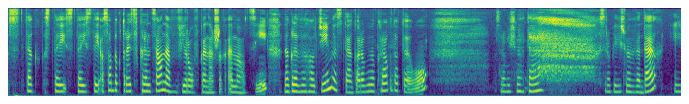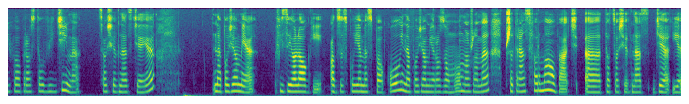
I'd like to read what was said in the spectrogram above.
z, te, z, tej, z, tej, z tej osoby, która jest wkręcona w wirówkę naszych emocji, nagle wychodzimy z tego, robimy krok do tyłu, zrobiliśmy wdech, zrobiliśmy wydech i po prostu widzimy, co się w nas dzieje. Na poziomie fizjologii odzyskujemy spokój, na poziomie rozumu możemy przetransformować e, to, co się w nas dzieje,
